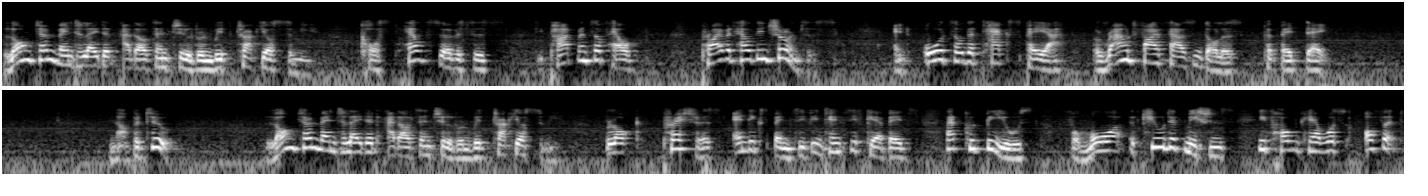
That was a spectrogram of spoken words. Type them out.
long-term ventilated adults and children with tracheostomy cost health services, departments of health, private health insurances, and also the taxpayer around $5,000 per bed day. Number two, long-term ventilated adults and children with tracheostomy block precious and expensive intensive care beds that could be used for more acute admissions if home care was offered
